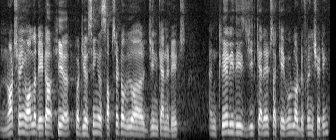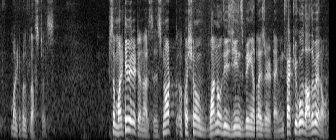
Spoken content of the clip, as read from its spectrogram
I am not showing all the data here, but you are seeing a subset of your gene candidates and clearly these gene candidates are capable of differentiating multiple clusters it is a multivariate analysis. It is not a question of one of these genes being analyzed at a time. In fact, you go the other way around.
